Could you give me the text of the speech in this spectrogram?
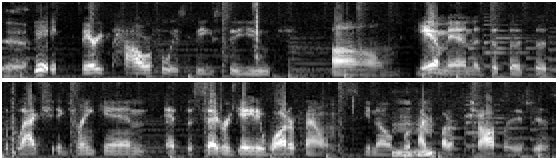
Yeah. yeah, it's very powerful. It speaks to you. Um, yeah, man, the the, the, the the black chick drinking at the segregated water fountains, you know, for Mhm. like water for chocolate. It's just,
